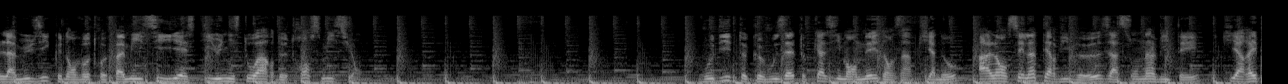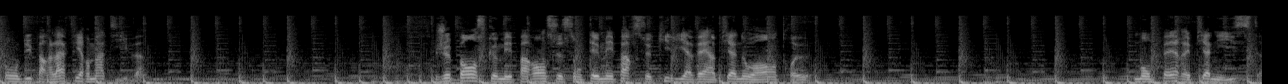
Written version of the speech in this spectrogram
La musique dans votre famille si est une histoire de transmission. Vous dites que vous êtes quasiment né dans un piano, a lancé l'intervieweuse à son invité, qui a répondu par l'affirmative. Je pense que mes parents se sont aimés parce qu'il y avait un piano entre eux. Mon père est pianiste,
